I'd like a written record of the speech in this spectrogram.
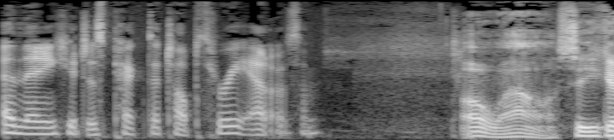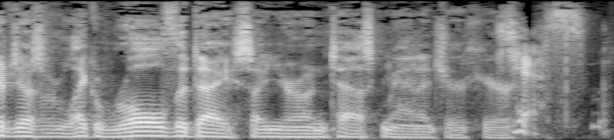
and then you could just pick the top three out of them. Oh wow! So you could just like roll the dice on your own task manager here. Yes.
